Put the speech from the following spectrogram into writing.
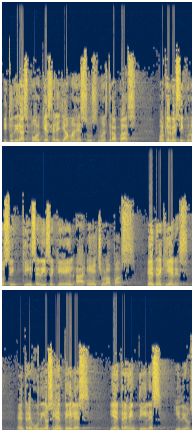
Y tú dirás, ¿por qué se le llama a Jesús nuestra paz? Porque el versículo 15 dice que Él ha hecho la paz. ¿Entre quiénes? Entre judíos y gentiles y entre gentiles y Dios.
